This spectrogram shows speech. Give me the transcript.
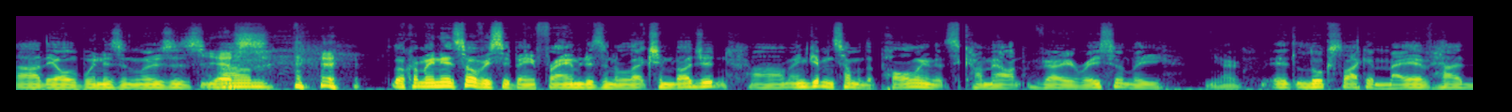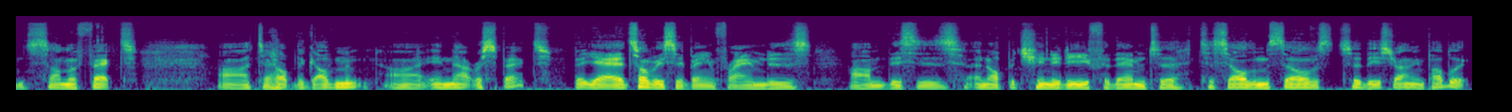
uh, the old winners and losers. Yes. Um, look, I mean, it's obviously been framed as an election budget, um, and given some of the polling that's come out very recently, you know, it looks like it may have had some effect uh, to help the government uh, in that respect. But yeah, it's obviously been framed as um, this is an opportunity for them to to sell themselves to the Australian public.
